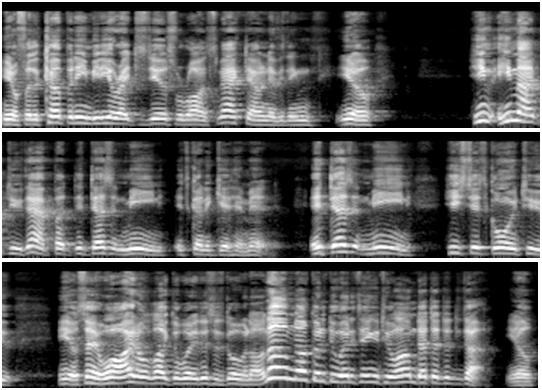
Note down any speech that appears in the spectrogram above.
you know for the company media rights deals for raw and smackdown and everything you know. He, he might do that but it doesn't mean it's going to get him in. It doesn't mean he's just going to you know say well i don't like the way this is going on. No i'm not going to do anything until i'm da da da da da you know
